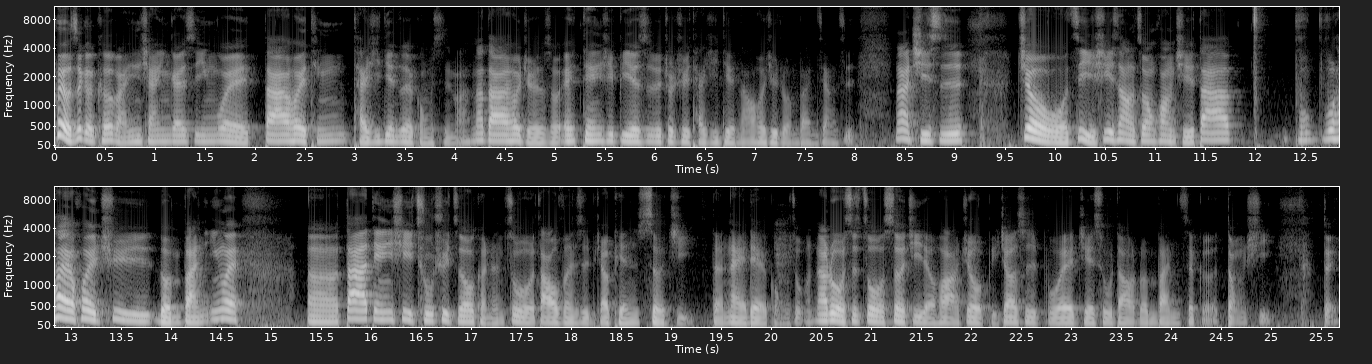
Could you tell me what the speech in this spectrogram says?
会有这个刻板印象，应该是因为大家会听台积电这个公司嘛，那大家会觉得说，诶，电机系毕业是不是就去台积电，然后会去轮班这样子？那其实就我自己系上的状况，其实大家不不太会去轮班，因为呃，大家电机系出去之后，可能做大部分是比较偏设计的那一类的工作。那如果是做设计的话，就比较是不会接触到轮班这个东西。对，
